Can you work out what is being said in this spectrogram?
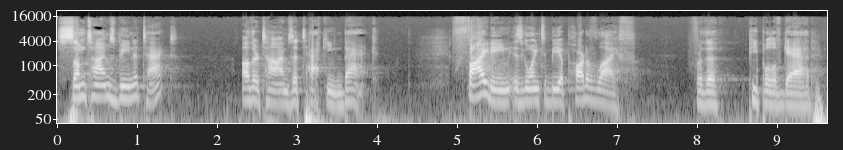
sometimes being attacked, other times attacking back. Fighting is going to be a part of life for the people of Gad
